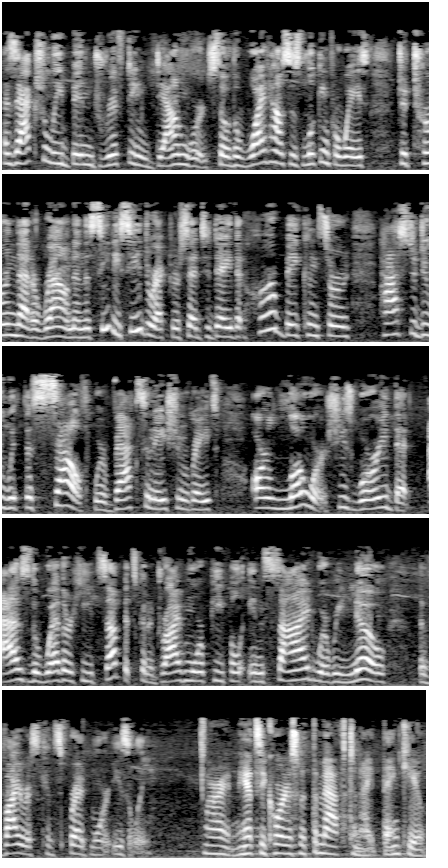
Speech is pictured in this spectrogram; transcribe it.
has actually been drifting downward. So the White House is looking for ways to turn that around. And the CDC director said today that her big concern has to do with the South, where vaccination rates are lower. She's worried that as the weather heats up, it's going to drive more people inside where we know the virus can spread more easily. All right, Nancy Cordes with the math tonight. Thank you.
